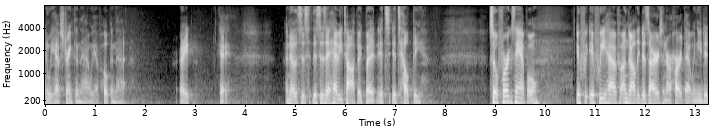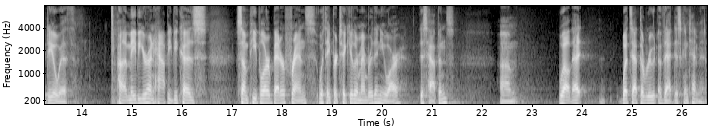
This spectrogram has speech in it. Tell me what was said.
and we have strength in that. We have hope in that. Right? Okay. I know this is this is a heavy topic, but it's it's healthy. So, for example, if we, if we have ungodly desires in our heart that we need to deal with, uh, maybe you're unhappy because some people are better friends with a particular member than you are. This happens. Um, well, that what's at the root of that discontentment?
